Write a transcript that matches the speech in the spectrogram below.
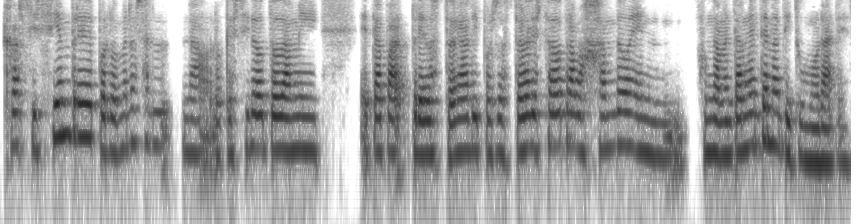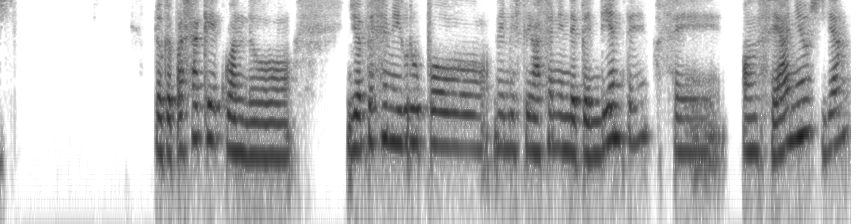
casi siempre, por lo menos lo que ha sido toda mi etapa predoctoral y postdoctoral, he estado trabajando en, fundamentalmente en antitumorales. Lo que pasa que cuando yo empecé mi grupo de investigación independiente, hace 11 años ya,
